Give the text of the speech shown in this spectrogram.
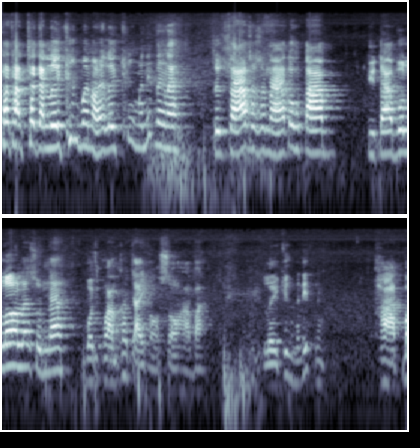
ถ้าถ้าถ้าจะเลยครึ่งมาหน่อยเลยครึ่งมานิดนึงนะศึกษาศาสนาต้องตามกีตาบุลลอฮ์และสุนนะบนความเข้าใจของซอฮาบะเลยครึ่งมานิดนึง ขาดไป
